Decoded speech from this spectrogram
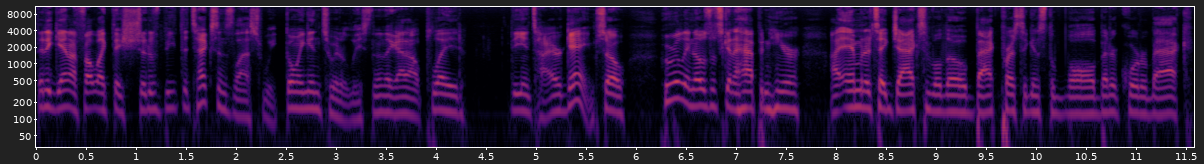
Then again, I felt like they should have beat the Texans last week, going into it at least. And then they got outplayed the entire game. So who really knows what's going to happen here? I am going to take Jacksonville, though. Back pressed against the wall, better quarterback,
